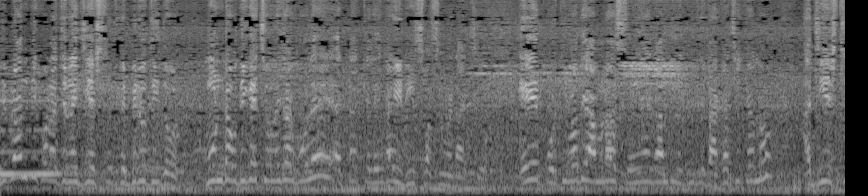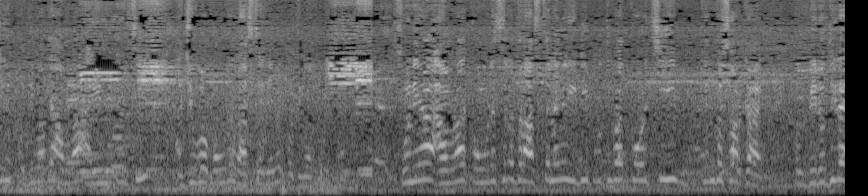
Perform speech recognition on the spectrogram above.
বিভ্রান্তি করার জন্য জিএসটি বিরোধী দল। মনটা ওদিকে চলে যাক বলে একটা কেলেঙ্কারি ইডি সবসময় ডাকছে এর প্রতিবাদে আমরা সোনিয়া গান্ধী ইডিকে ডাকাচ্ছি কেন? আর জিএসটির প্রতিবাদে আমরা আইন করেছি আর যুব কংগ্রেস রাস্তায় নেমে প্রতিবাদ করছি। সোনিয়া, আমরা কংগ্রেসের তো রাস্তায় নেমে ইডি প্রতিবাদ করছি কেন্দ্র সরকার। তো বিরোধীরা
